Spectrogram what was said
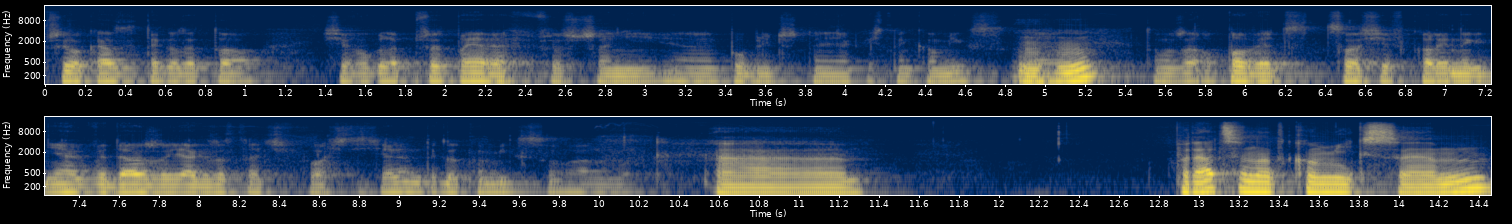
przy okazji tego, że to się w ogóle pojawia w przestrzeni e, publicznej jakiś ten komiks. E, Mhm. To może opowiedz, co się w kolejnych dniach wydarzy, jak zostać właścicielem tego komiksu albo... E, prace nad komiksem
